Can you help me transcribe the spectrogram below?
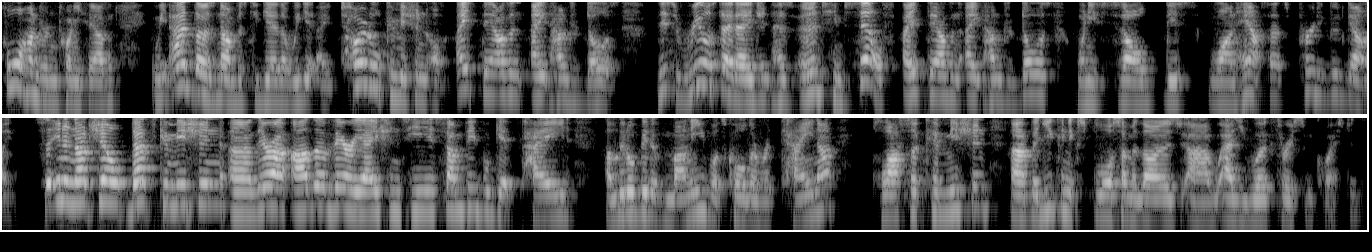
420,000. We add those numbers together, we get a total commission of $8,800. This real estate agent has earned himself $8,800 when he sold this one house. That's pretty good going. So in a nutshell, that's commission. Uh, there are other variations here. Some people get paid a little bit of money, what's called a retainer plus a commission, uh, but you can explore some of those uh, as you work through some questions.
